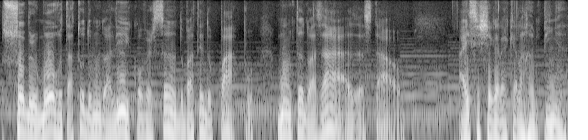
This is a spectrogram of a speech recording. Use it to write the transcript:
Sobre o morro tá todo mundo ali conversando, batendo papo, montando as asas tal. Aí você chega naquela rampinha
